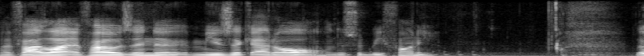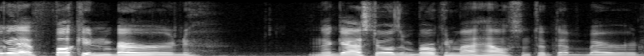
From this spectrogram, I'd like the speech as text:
If I like, if I was into music at all, this would be funny. Look at that fucking bird. And that guy still hasn't broken my house and took that bird.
